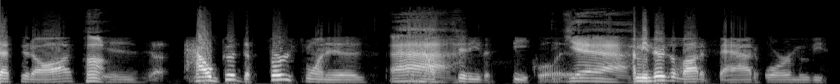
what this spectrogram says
sets it off Huh. is uh, how good the first one is and Ah, how shitty the sequel is. yeah. I mean, there's a lot of bad horror movie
